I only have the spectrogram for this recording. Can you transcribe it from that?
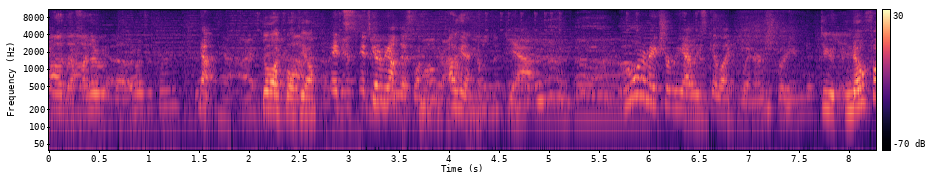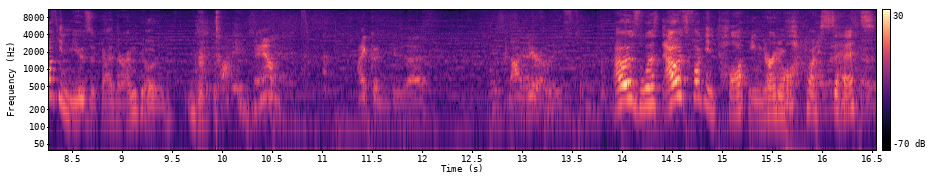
Oh, the other, the other one's recorded? no, Good luck, both of y'all. it's it's gonna be on this one. Okay. Yeah. We want to make sure we at least get like winner streamed. Dude, no fucking music either. I'm goaded. Damn. I couldn't do that. Not here at least. I was list- I was fucking talking during a lot of my sets.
